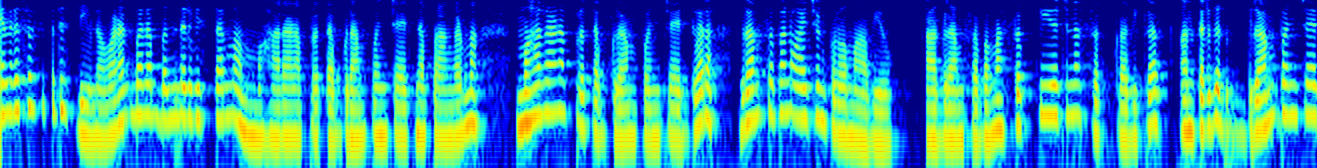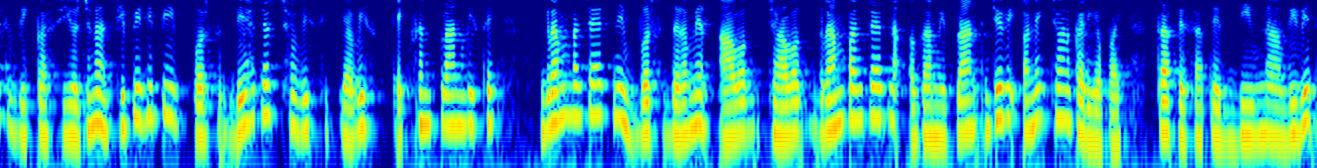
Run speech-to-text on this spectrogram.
કેન્દ્રશાસિત પ્રદેશ દીવના વણાકબારા બંદર વિસ્તારમાં મહારાણા પ્રતાપ ગ્રામ પંચાયતના પ્રાંગણમાં મહારાણા પ્રતાપ ગ્રામ પંચાયત દ્વારા ગ્રામસભાનું આયોજન કરવામાં આવ્યું. આ ગ્રામસભામાં સબકી યોજના, સબકા વિકાસ અંતર્ગત ગ્રામ પંચાયત વિકાસ યોજના જીપીડીપી વર્ષ બે હજાર છવ્વીસ સિત્યાવીસ એક્શન પ્લાન વિશે, ગ્રામ પંચાયતની વર્ષ દરમિયાન આવક જાવક, ગ્રામ પંચાયતના આગામી પ્લાન જેવી અનેક જાણકારી અપાઈ. સાથે સાથે દીવના વિવિધ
